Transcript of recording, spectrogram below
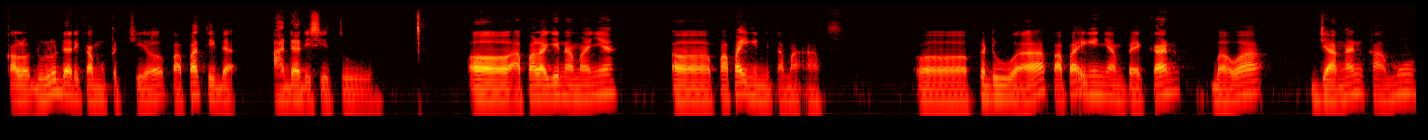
Kalau dulu dari kamu kecil papa tidak ada di situ. Eh, apalagi namanya eh, papa ingin minta maaf. Eh, kedua, papa ingin nyampaikan bahwa jangan kamu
